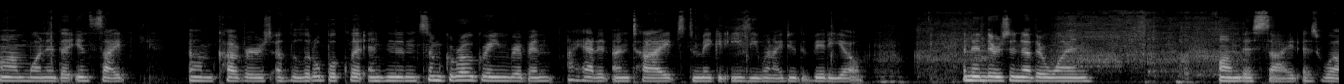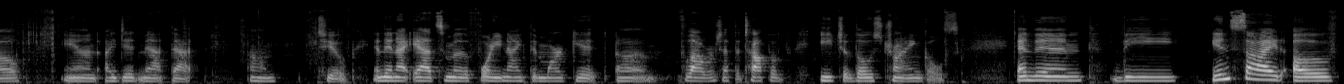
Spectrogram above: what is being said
on one of the inside um, covers of the little booklet and then some grosgrain ribbon. I had it untied to make it easy when I do the video. And then there's another one on this side as well and I did mat that um, too. And then I add some of the 49th and Market um, flowers at the top of each of those triangles. And then the inside of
